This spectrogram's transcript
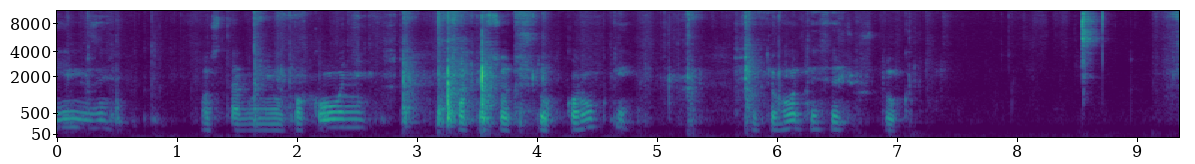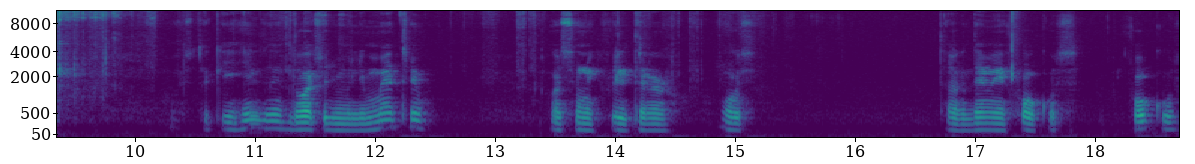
гільзи. Ось так вони упаковані по 500 штук коробки. І того 1000 штук. Ось такі гільзи, 20 мм. Ось у них фільтр. Ось. Так, де мій фокус? Фокус.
